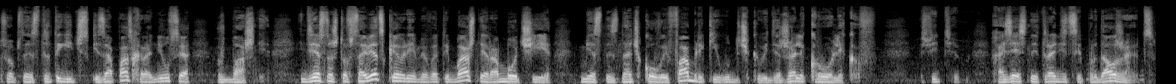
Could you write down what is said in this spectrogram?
собственно, стратегический запас хранился в башне. Интересно, что в советское время в этой башне рабочие местной значковой фабрики удочковой держали кроликов. То есть, видите, хозяйственные традиции продолжаются.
